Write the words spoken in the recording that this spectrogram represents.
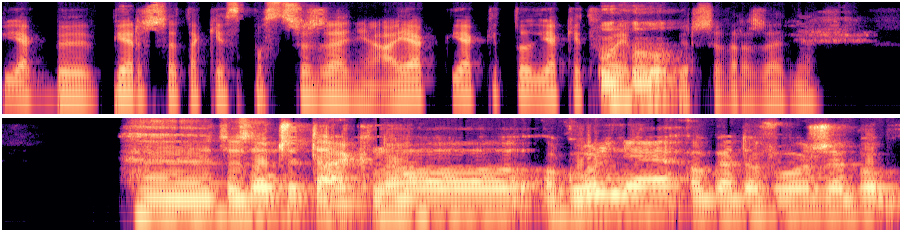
jakby pierwsze takie spostrzeżenia. A jak, jakie, to, jakie twoje mhm. było pierwsze wrażenie? E, to znaczy tak, no ogólnie o gadoworze, bo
